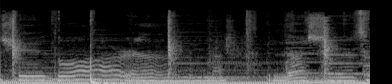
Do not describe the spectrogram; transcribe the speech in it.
许多人，那是他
